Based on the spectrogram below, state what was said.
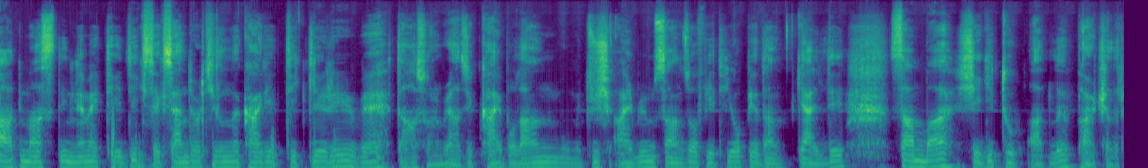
Admas dinlemekteydik. 84 yılında kaydettikleri ve daha sonra birazcık kaybolan bu müthiş albüm Sons of Ethiopya'dan geldi. Samba Shegitu adlı parçaları.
